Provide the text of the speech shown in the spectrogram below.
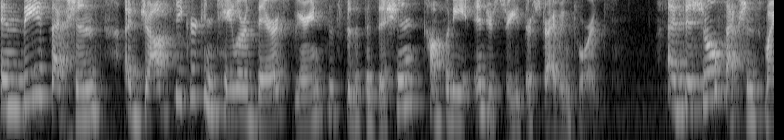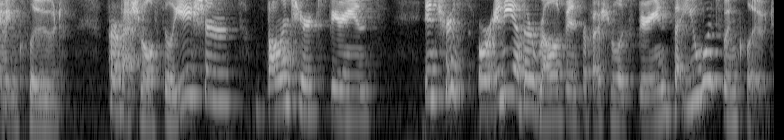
In these sections, a job seeker can tailor their experiences for the position, company, and industry they're striving towards. Additional sections might include professional affiliations, volunteer experience, interests, or any other relevant professional experience that you want to include.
